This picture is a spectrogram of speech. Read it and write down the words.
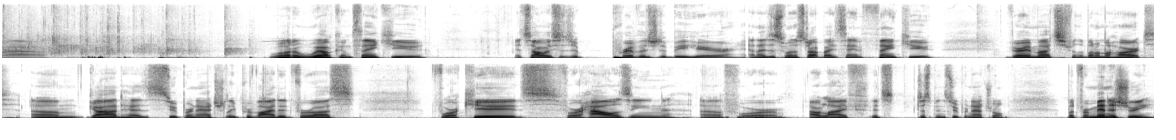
Wow. What a welcome. Thank you. It's always such a privilege to be here. And I just want to start by saying thank you very much from the bottom of my heart. Um, God has supernaturally provided for us, for our kids, for our housing, uh, for our life. It's just been supernatural. But for ministry,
